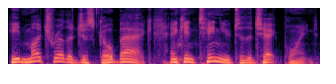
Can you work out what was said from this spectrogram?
he'd much rather just go back and continue to the checkpoint.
